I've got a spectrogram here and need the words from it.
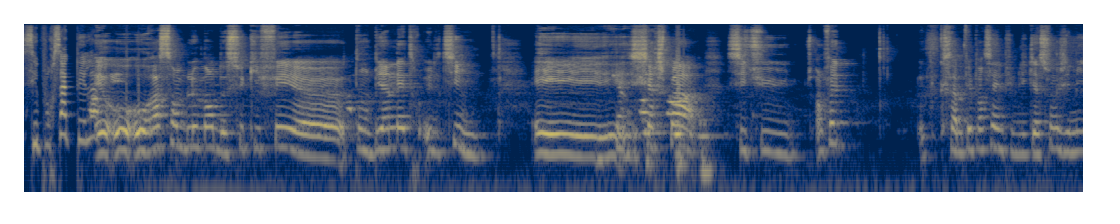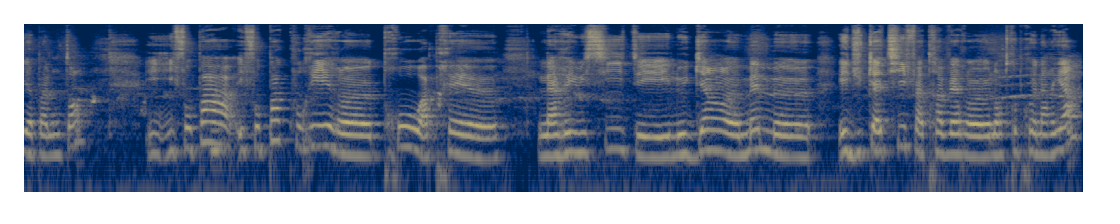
C'est pour ça que tu es là. Et au, rassemblement de ce qui fait euh, ton bien-être ultime. Et cherche pas si tu. En fait, ça me fait penser à une publication que j'ai mis il y a pas longtemps. Il, faut pas, il faut pas courir euh, trop après euh, la réussite et le gain même éducatif à travers l'entrepreneuriat,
